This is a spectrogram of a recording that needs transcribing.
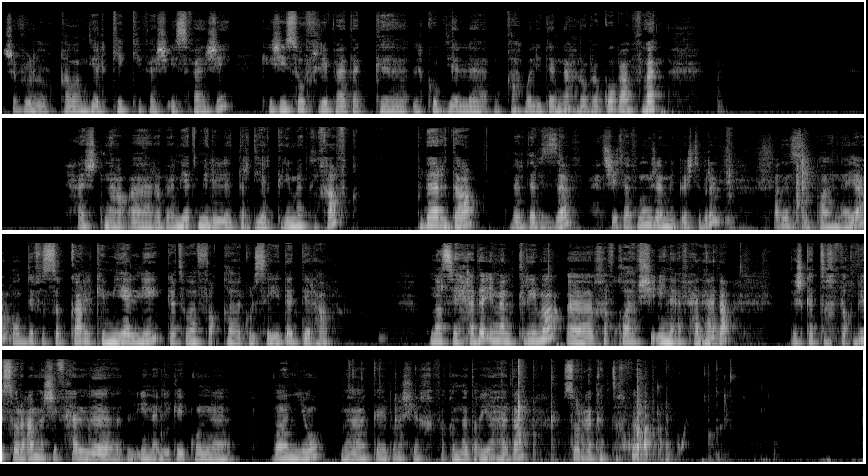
شوفوا القوام ديال الكيك كيفاش إسفنجي. كيجي سوفلي بهذاك الكوب ديال القهوة اللي درناه ربع كوب عفوا. حاجتنا 400 ملل ديال كريمة الخفق. باردة باردة بزاف. حطيتها في المجمد باش تبرد. غادي نصبها هنايا. ونضيف السكر الكمية اللي كتوافق كل سيدة ديرها نصيحة دائما الكريمه خفقوها في شي إناء بحال هذا. باش كتخفق بسرعة ماشي بحال الإناء اللي كيكون فانيو ما كيبغيش يخفق لنا دغيا. هذا بسرعة كتخفق.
